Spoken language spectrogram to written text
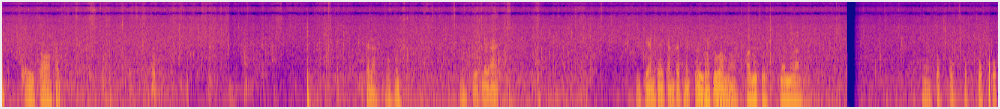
ะดูต่อครับ ช่ละโอ้คุณเก็บเลยอะมีแกงใส่กันกับเห็ดเผือกเห็ดร่วมเนาะเอามันเกิดนั่นมาเนี่ยปกปกปกปกปก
